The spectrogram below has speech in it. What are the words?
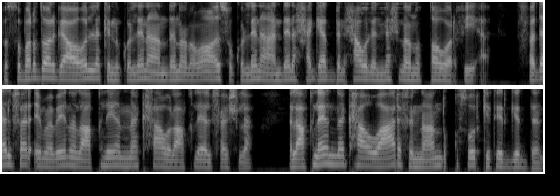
بس برضه أرجع وأقول لك إن كلنا عندنا نواقص وكلنا عندنا حاجات بنحاول إن إحنا نتطور فيها. فده الفرق ما بين العقلية الناجحة والعقلية الفاشلة. العقلية الناجحة هو عارف إن عنده قصور كتير جدا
